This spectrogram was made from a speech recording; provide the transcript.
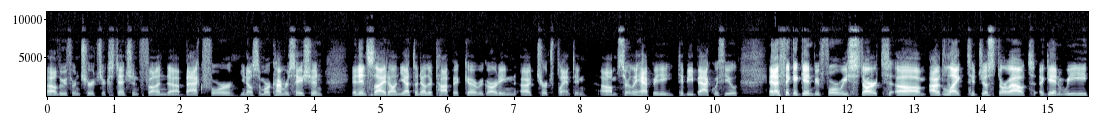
uh, Lutheran Church Extension Fund uh, back for you know some more conversation an insight on yet another topic uh, regarding uh, church planting. Um, certainly happy to be back with you. And I think, again, before we start, um, I would like to just throw out again, we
